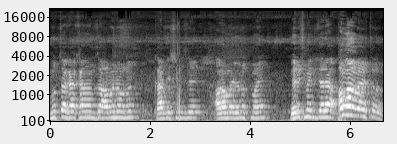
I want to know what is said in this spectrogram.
Mutlaka kanalımıza abone olun. Kardeşimizi aramayı unutmayın. Görüşmek üzere. Allah'a emanet olun.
